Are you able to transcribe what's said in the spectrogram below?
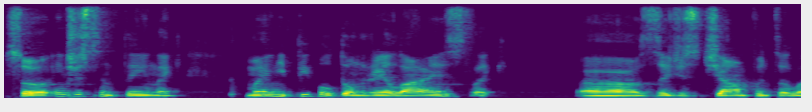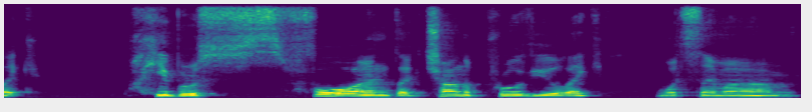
So interesting thing, like many people don't realize, like uh, they just jump into like Hebrews four and like trying to prove you like what's them um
